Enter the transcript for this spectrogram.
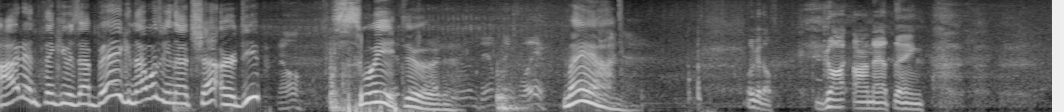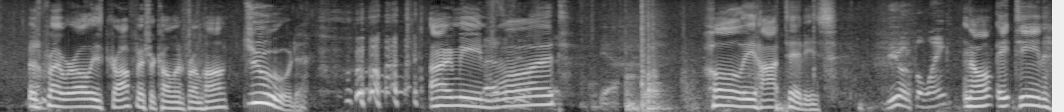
I didn't think he was that big, and that wasn't even that shot or deep. No. Sweet, dude. Damn. Man. Look at the gut on that thing. That's probably where all these crawfish are coming from, huh? Dude. I mean, what? Yeah. Holy hot titties. Beautiful length. No, 18. Here,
